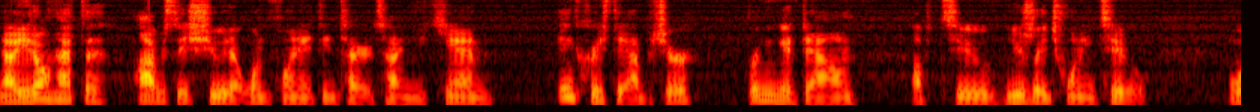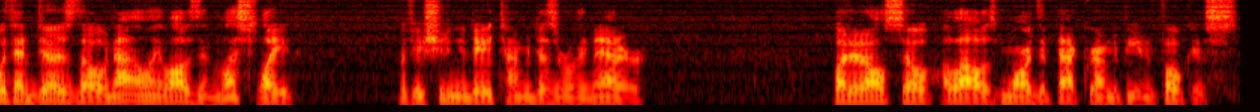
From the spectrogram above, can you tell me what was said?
Now you don't have to obviously shoot at 1.8 the entire time. You can increase the aperture, bringing it down up to usually 22. And what that does though, not only allows in less light, but if you're shooting in daytime, it doesn't really matter, but it also allows more of the background to be in focus.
